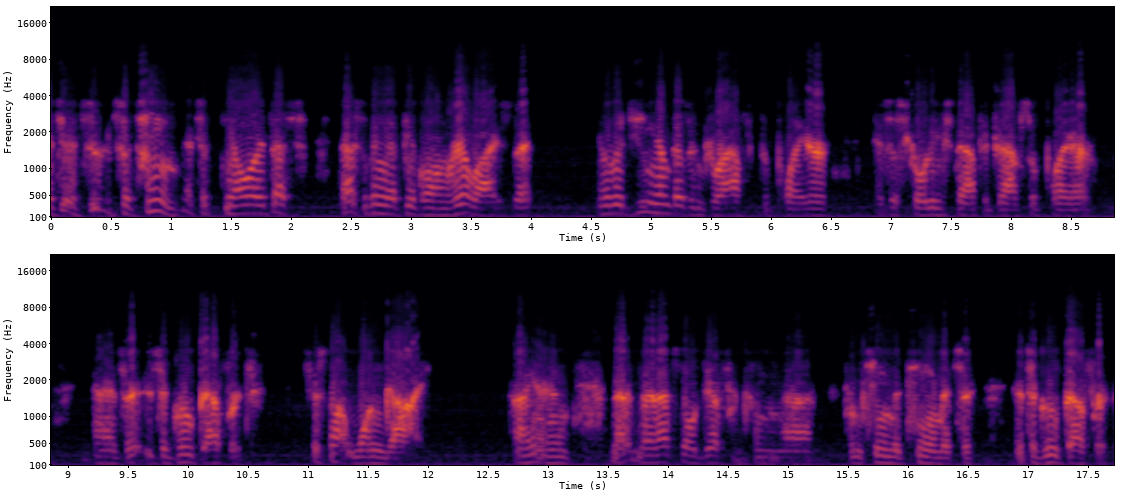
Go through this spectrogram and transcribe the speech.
it's it's it's a team. It's a you know that's that's the thing that people don't realize that you know the GM doesn't draft the player. It's a scouting staff that drafts a player, and it's a it's a group effort. It's just not one guy. Right? And that, that's no different from uh, from team to team. It's a it's a group effort.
